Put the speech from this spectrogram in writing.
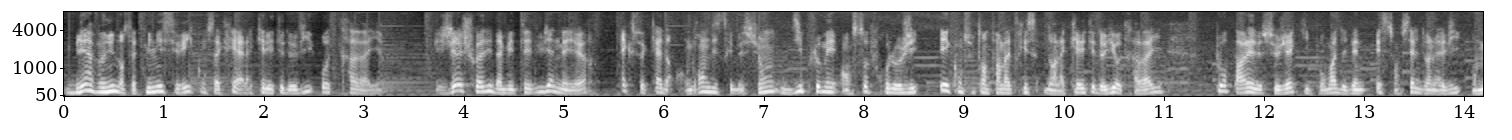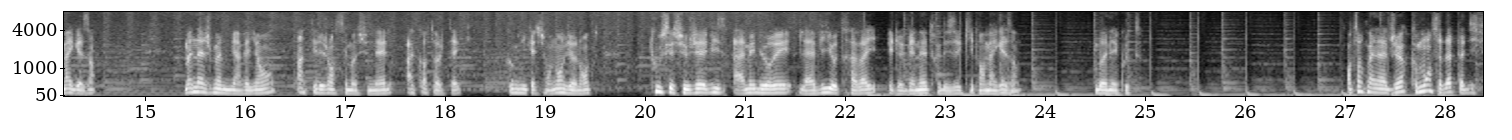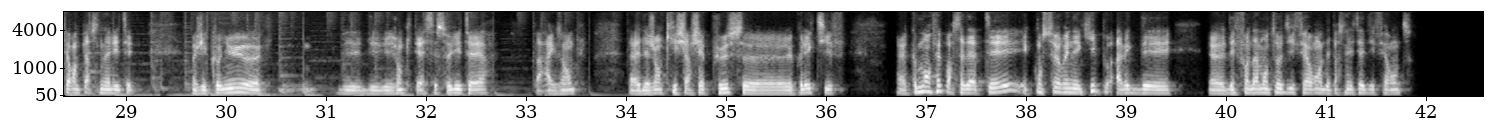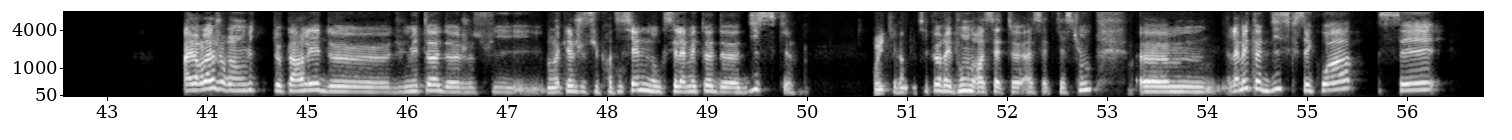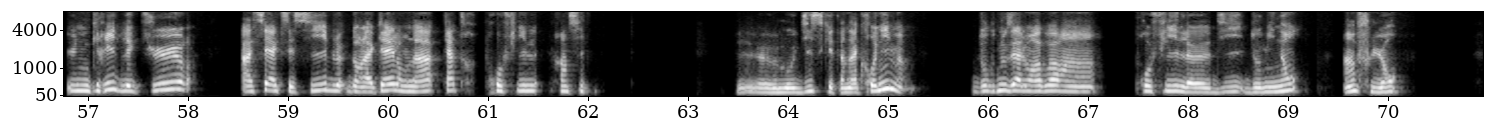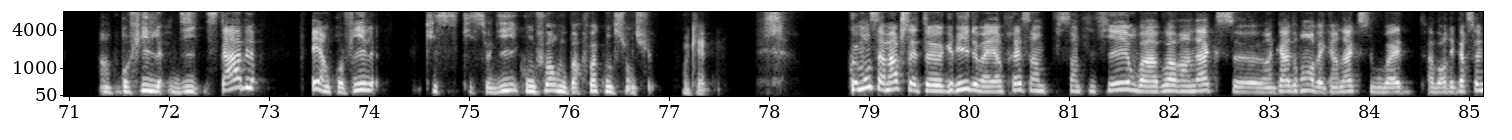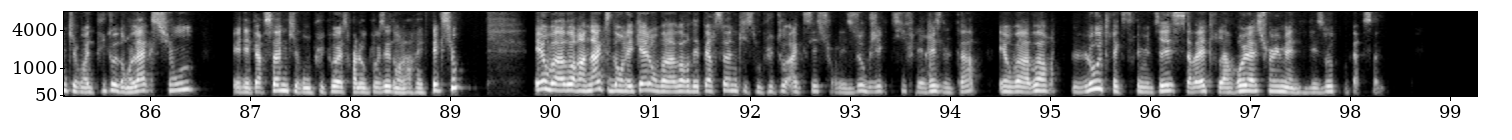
Bienvenue dans cette mini-série consacrée à la qualité de vie au travail. J'ai choisi d'inviter Viviane Meyer, ex-cadre en grande distribution, diplômée en sophrologie et consultante formatrice dans la qualité de vie au travail, pour parler de sujets qui pour moi deviennent essentiels dans la vie en magasin. Management bienveillant, intelligence émotionnelle, accord Toltec, communication non violente, tous ces sujets visent à améliorer la vie au travail et le bien-être des équipes en magasin. Bonne écoute. En tant que manager, comment on s'adapte à différentes personnalités Moi, j'ai connu euh, des, gens qui étaient assez solitaires, par exemple, euh, des gens qui cherchaient plus euh, le collectif. comment on fait pour s'adapter et construire une équipe avec des, des fondamentaux différents, des personnalités différentes? Alors là, j'aurais envie de te parler d'une méthode je suis, dans laquelle je suis praticienne. Donc, c'est la méthode DISC, oui. qui va un petit peu répondre à cette, à cette question. la méthode DISC, c'est quoi? C'est une grille de lecture assez accessible dans laquelle on a quatre profils principaux. Le mot disque est un acronyme. Donc nous allons avoir un profil euh, dit dominant, influent, un profil dit stable et un profil qui, se dit conforme ou parfois consciencieux. OK. Comment ça marche cette euh, grille de manière très simplifiée? On va avoir un axe, euh, un cadran avec un axe où on va avoir des personnes qui vont être plutôt dans l'action et des personnes qui vont plutôt être à l'opposé dans la réflexion. Et on va avoir un axe dans lequel on va avoir des personnes qui sont plutôt axées sur les objectifs, les résultats. Et on va avoir l'autre extrémité, ça va être la relation humaine, les autres personnes.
